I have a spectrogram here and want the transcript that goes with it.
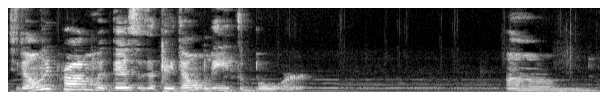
See, the only problem with this is that they don't leave the board. Um...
